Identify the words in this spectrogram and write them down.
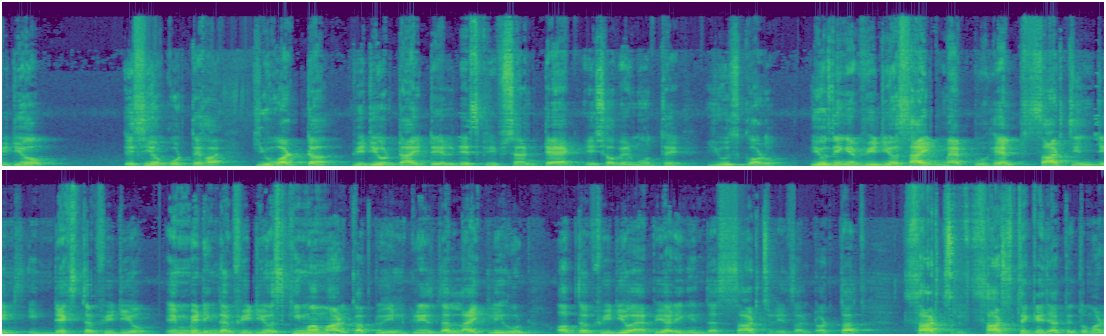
ভিডিও এসিও করতে হয় কিউওয়ার্ডটা ভিডিও টাইটেল ডেসক্রিপশান ট্যাগ এসবের মধ্যে ইউজ করো। Using a video site map to help search engine index the video embedding the video schema mark up to increase the likelihood of the video appearing in the search result অর্থাৎ সার্চ সার্চ থেকে যাতে তোমার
